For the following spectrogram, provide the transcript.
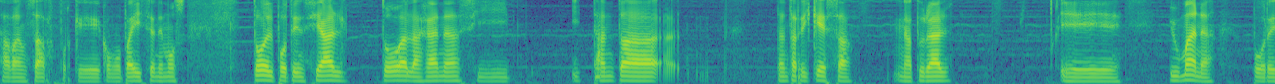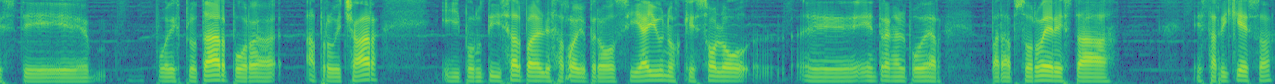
avanzar, porque como país tenemos todo el potencial, todas las ganas y, y tanta, tanta riqueza natural y humana por este por explotar, por ah, aprovechar y por utilizar para el desarrollo. Pero si hay unos que solo eh, entran al poder para absorber esta, esta riqueza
